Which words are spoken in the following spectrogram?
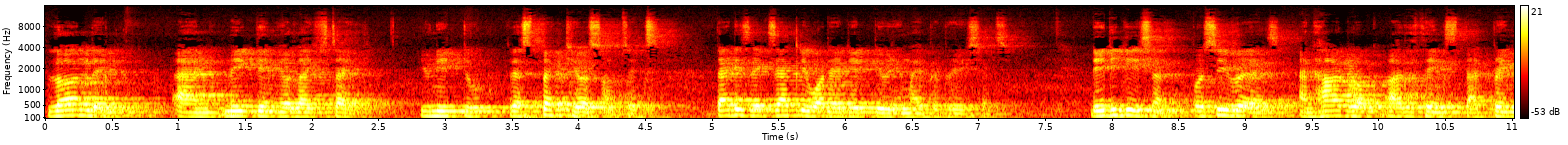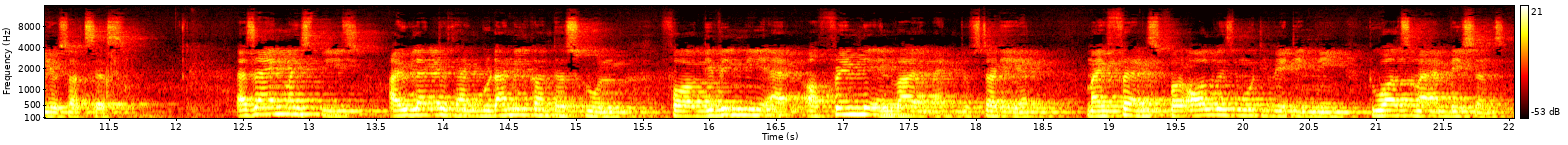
learn them and make them your lifestyle. You need to respect your subjects. That is exactly what I did during my preparations. Dedication, perseverance, and hard work are the things that bring you success. As I end my speech, I would like to thank Budhanilkantha School for giving me a, a, friendly environment to study in, my friends for always motivating me towards my ambitions,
